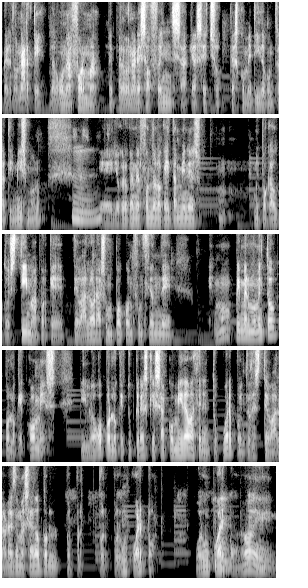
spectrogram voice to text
perdonarte de alguna forma, de perdonar esa ofensa que has hecho, que has cometido contra ti mismo. ¿no? Mm. yo creo que en el fondo lo que hay también es muy poca autoestima porque te valoras un poco en función de, en un primer momento, por lo que comes y luego por lo que tú crees que esa comida va a hacer en tu cuerpo. Entonces te valoras demasiado por, por, un cuerpo, por un cuerpo, ¿no? Eh,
